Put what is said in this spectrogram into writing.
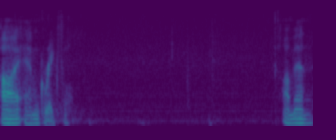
I am grateful. Amen.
